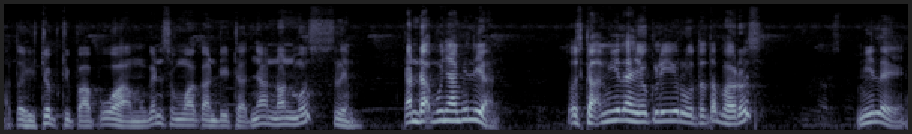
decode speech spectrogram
atau hidup di Papua mungkin semua kandidatnya non muslim. Kan tidak punya pilihan. Terus gak milih ya keliru, tetap harus milih.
